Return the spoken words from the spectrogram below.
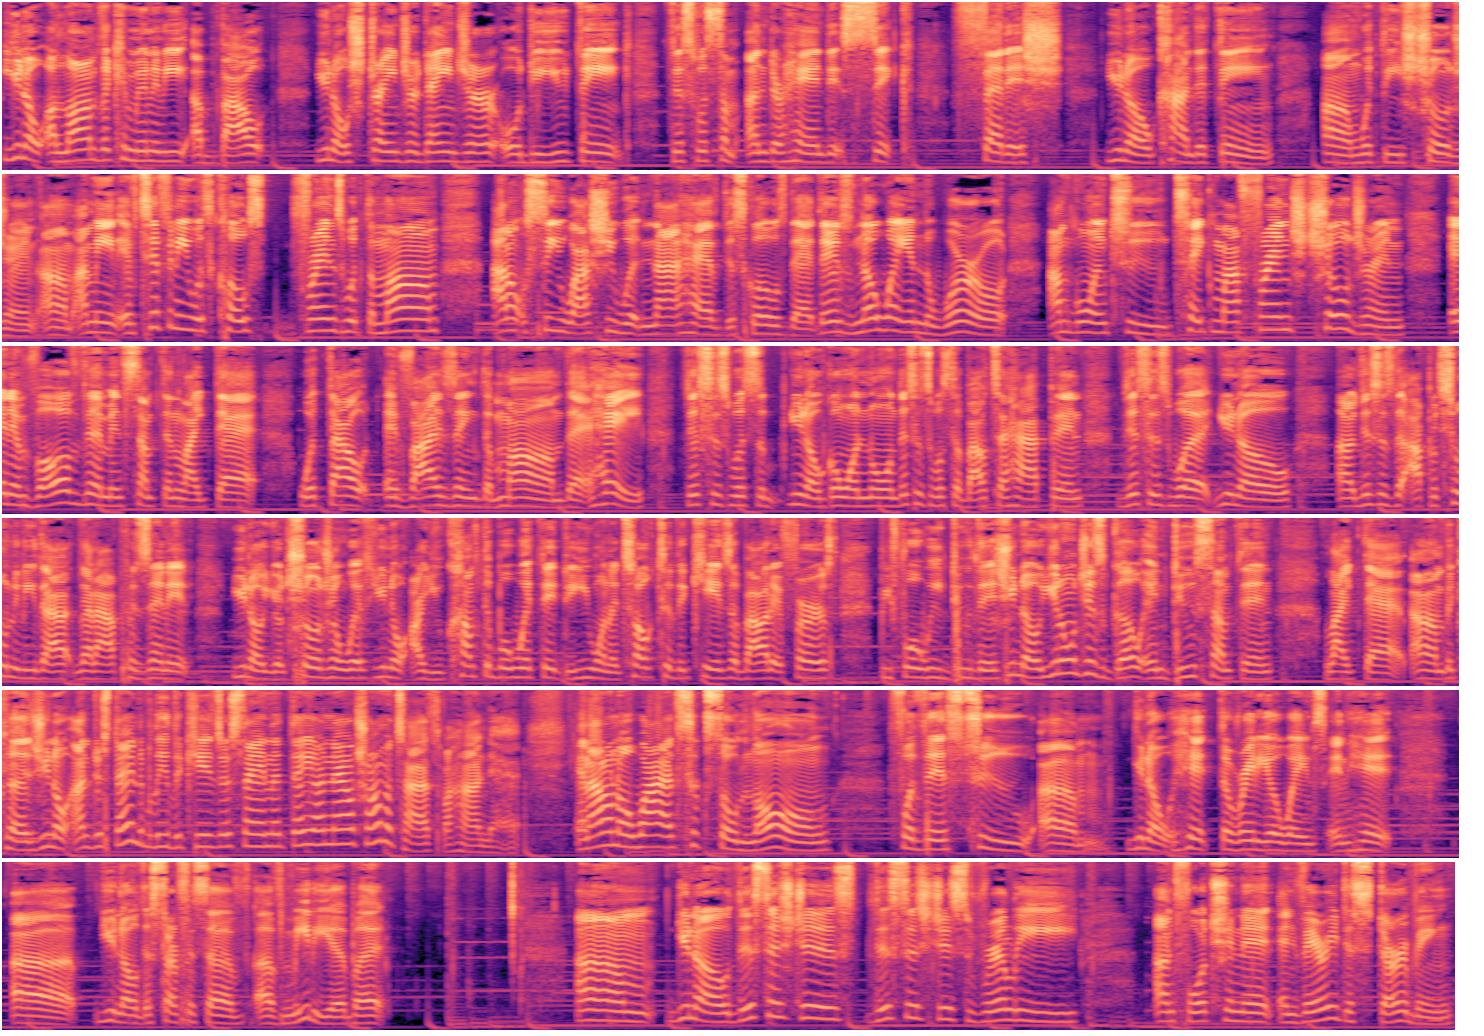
you know, alarm the community about, you know, stranger danger? Or do you think this was some underhanded, sick fetish, you know, kind of thing? Um, with these children. Um, I mean, if Tiffany was close friends with the mom, I don't see why she would not have disclosed that. There's no way in the world I'm going to take my friend's children and involve them in something like that without advising the mom that hey this is what's you know going on. This is what's about to happen. This is what you know uh, this is the opportunity that that I presented you know your children with. You know are you comfortable with it? Do you want to talk to the kids about it first before we do this? You know you don't just go and do something like that um, because you know understandably the kids are saying that they are now traumatized behind that. And I don't know why it took so long for this to um, you know hit the radio waves and hit uh, you know the surface of of media but um you know this is just this is just really unfortunate and very disturbing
